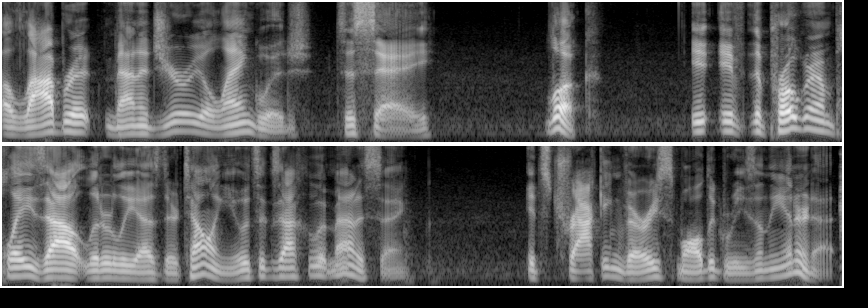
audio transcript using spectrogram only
elaborate managerial language to say, look, if the program plays out literally as they're telling you, it's exactly what Matt is saying. It's tracking very small degrees on the internet.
